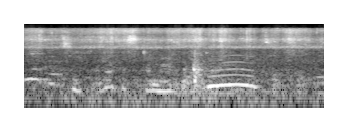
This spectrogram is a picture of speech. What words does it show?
起床了这是干嘛呀嗯起起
